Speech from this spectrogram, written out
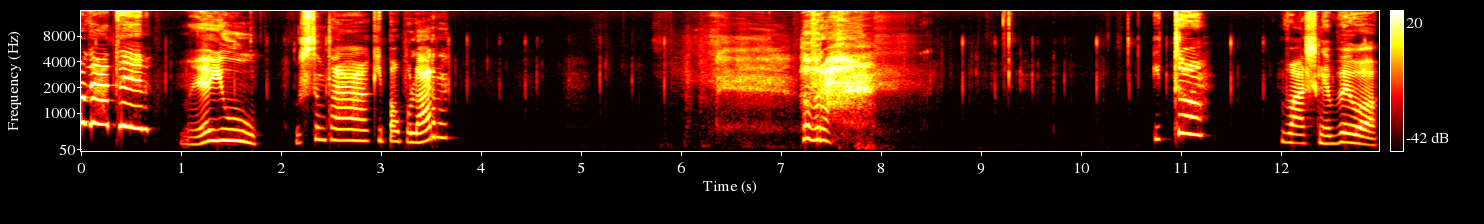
bogatym. No jeju, jestem taki popularny. Dobra. I to właśnie było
